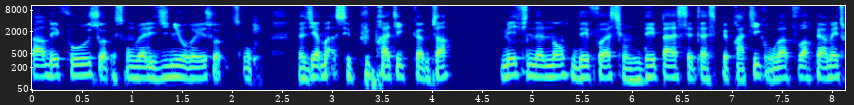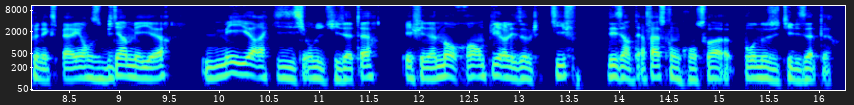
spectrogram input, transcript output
par défaut, soit parce qu'on va les ignorer, soit parce qu'on va se dire bah c'est plus pratique comme ça. Mais finalement, des fois, si on dépasse cet aspect pratique, on va pouvoir permettre une expérience bien meilleure, une meilleure acquisition d'utilisateurs et finalement remplir les objectifs des interfaces qu'on conçoit pour nos utilisateurs.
